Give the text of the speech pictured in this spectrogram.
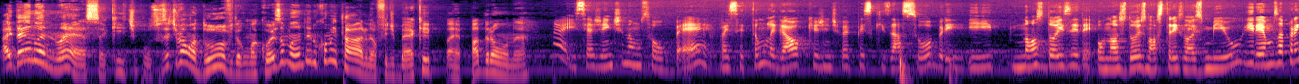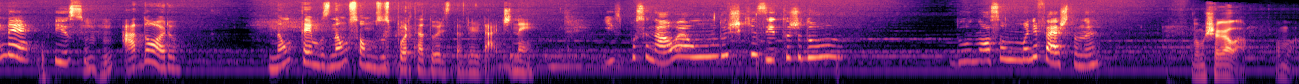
A ideia não é, não é essa, que, tipo, se você tiver uma dúvida, alguma coisa, manda aí no comentário, né? O feedback é padrão, né? É, e se a gente não souber, vai ser tão legal porque a gente vai pesquisar sobre e nós dois, ire... ou nós dois, nós três, nós mil, iremos aprender. Isso. Adoro. Não temos, não somos os portadores da verdade, né? Isso, por sinal, é um dos quesitos do, do nosso manifesto, né? Vamos chegar lá. Vamos lá.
